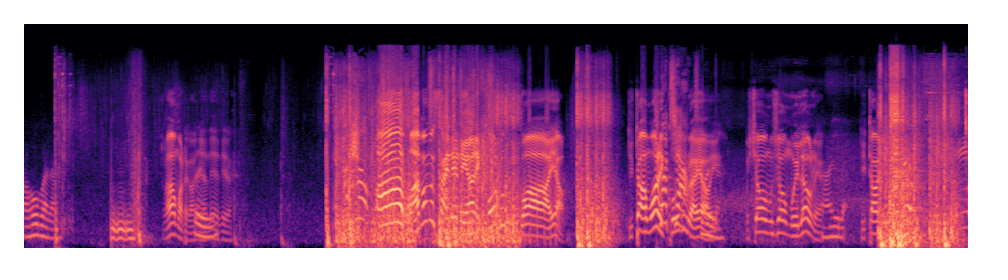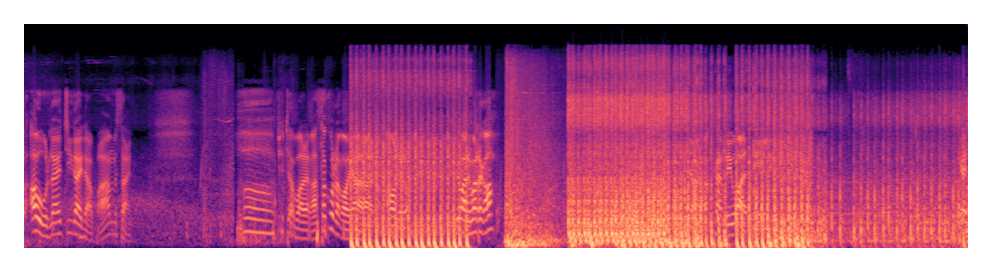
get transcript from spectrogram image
အဟုတ်ပါလားอืมငါ့မှာတကောင်ကြတယ်တဲ့ Help! အာဘာမှမဆိုင်တဲ့နေရာတွေခိုးထုကွာရောက်ဒီတောင်ဘွားတွေခိုးထုတာရောက်မရှောမရှောမွေလုံးနေအားကြီးလားဒီတောင်ကြီးအောက်ကိုလှမ်းကြည့်လိုက်တာဘာမှမဆိုင်ဟာဖြစ်တတ်ပါတယ်ငါ16ကောင်ရတာအောင်းနေနော်ဒီမှာဒီမှာတကောင်ကြာငါခံပေးသွားတယ်တင်းလေး ကဲ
